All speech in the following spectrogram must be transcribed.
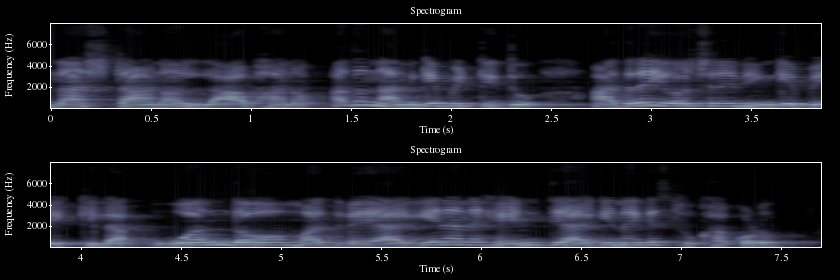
ನಷ್ಟಾನೋ ಲಾಭನೋ? ಅದು ನನಗೆ ಬಿಟ್ಟಿದ್ದು. ಅದರ ಯೋಚನೆ ನಿನಗೆ ಬೇಕಿಲ್ಲ. ಒಂದೋ ಮದುವೆಯಾಗಿ ನನ್ನ ಹೆಂಡತಿಯಾಗಿ ನನಗೆ ಸುಖ ಕೊಡು.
